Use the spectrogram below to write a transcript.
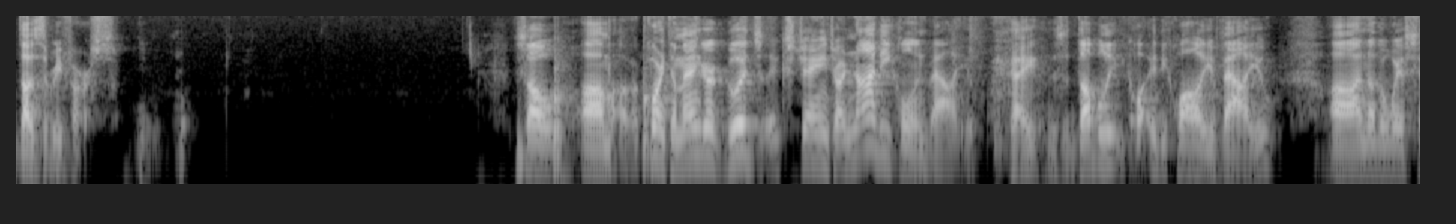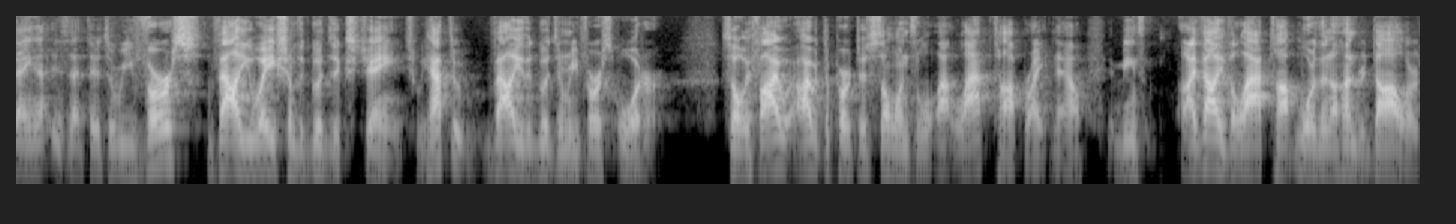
does the reverse. So um, according to Menger, goods exchange are not equal in value. Okay, there's a double inequality of value. Uh, another way of saying that is that there's a reverse valuation of the goods exchange. We have to value the goods in reverse order. So if I, I were to purchase someone's laptop right now, it means I value the laptop more than $100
